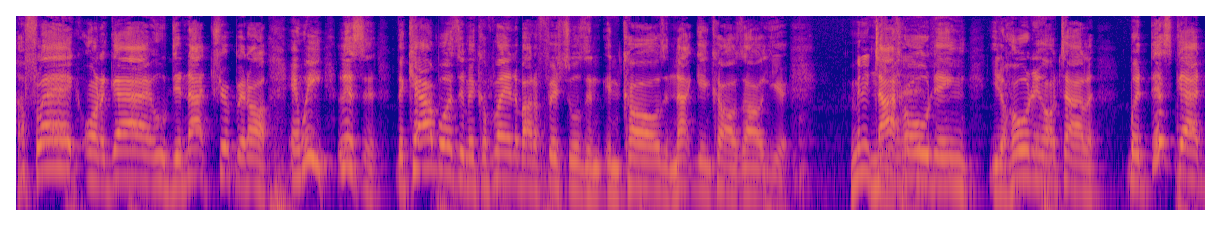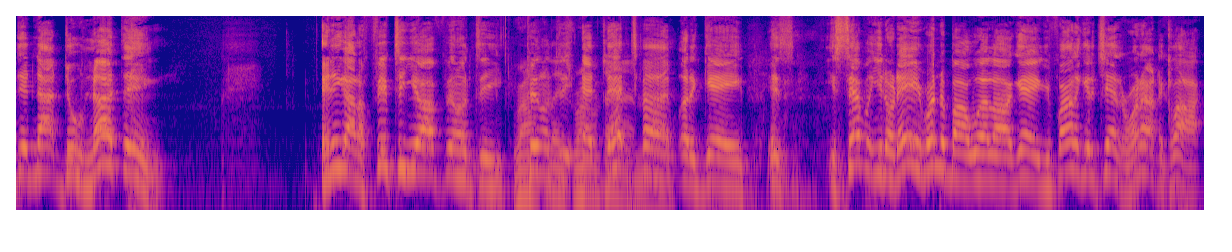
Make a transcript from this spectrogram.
A flag on a guy who did not trip at all. And we listen. The Cowboys have been complaining about officials and, and calls and not getting calls all year Many not holding, you know, holding on Tyler. But this guy did not do nothing. And he got a 15 yard penalty. Wrong penalty place, at that time, time man. of the game. It's, it's seven. You know, they ain't run the ball well all game. You finally get a chance to run out the clock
